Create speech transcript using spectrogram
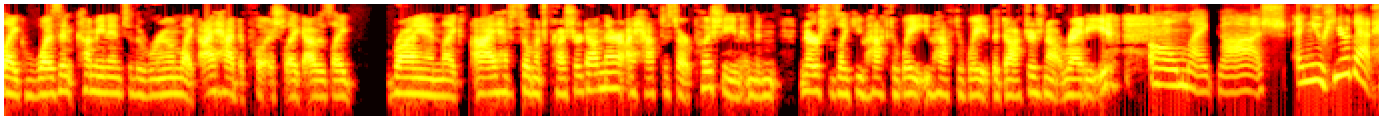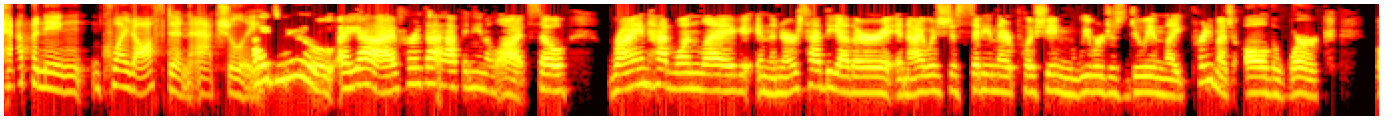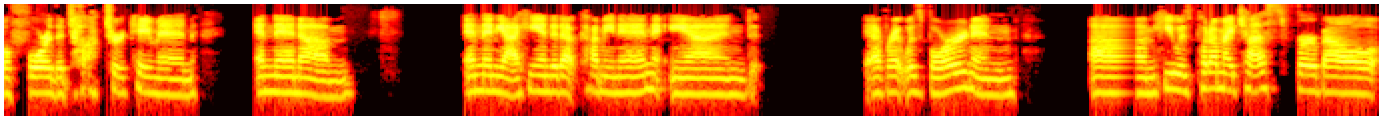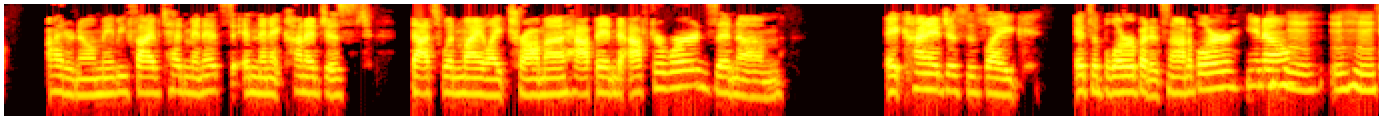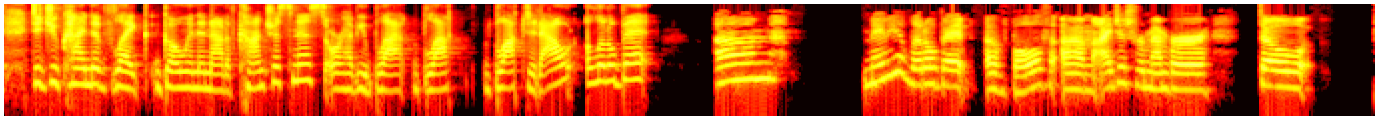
like wasn't coming into the room. Like I had to push. Like I was like, Ryan, like I have so much pressure down there. I have to start pushing. And the nurse was like, you have to wait. You have to wait. The doctor's not ready. Oh my gosh. And you hear that happening quite often, actually. I do. Uh, yeah, I've heard that happening a lot. So Ryan had one leg and the nurse had the other. And I was just sitting there pushing. We were just doing like pretty much all the work before the doctor came in. And then, um, and then yeah, he ended up coming in and Everett was born and um he was put on my chest for about I don't know, maybe five, ten minutes and then it kind of just that's when my like trauma happened afterwards and um it kind of just is like it's a blur, but it's not a blur, you know? Mm-hmm, mm-hmm. Did you kind of like go in and out of consciousness or have you black, black, blocked it out a little bit? Um, maybe a little bit of both. Um, I just remember, so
